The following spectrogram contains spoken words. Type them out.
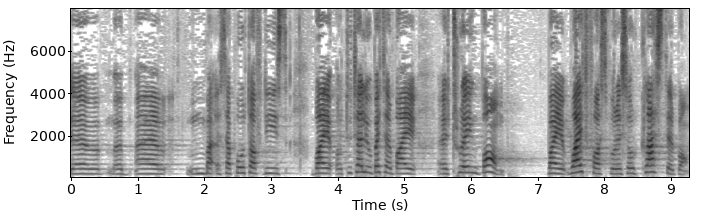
uh, uh, support of these, by, to tell you better, by uh, throwing bomb, by white phosphorus or cluster bomb.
